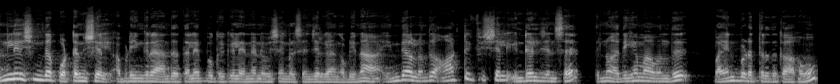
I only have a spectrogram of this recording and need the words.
அன்லீஷிங் த பொட்டன்ஷியல் அப்படிங்கிற அந்த தலைப்புக்கு கீழே என்னென்ன விஷயங்கள் செஞ்சுருக்காங்க அப்படின்னா இந்தியாவில் வந்து ஆர்டிஃபிஷியல் இன்டெலிஜென்ஸை இன்னும் அதிகமாக வந்து பயன்படுத்துறதுக்காகவும்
